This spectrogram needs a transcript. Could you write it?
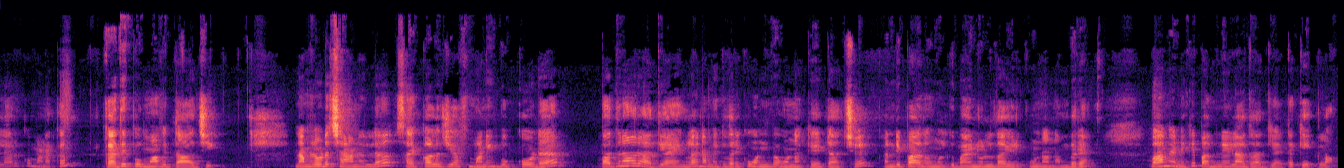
எல்லாருக்கும் வணக்கம். கதைப்போமா வித் ஆஜி. நம்மளோட சேனலில் சைக்காலஜி ஆஃப் மணி புக்கோட பதினாறு அத்தியாயங்களை நம்ம இது வரைக்கும் ஒன் பை ஒன்னாக கேட்டாச்சு. கண்டிப்பாக அது உங்களுக்கு பயனுள்ளதாக இருக்கும்னு நான் நம்புகிறேன் வாங்க இன்றைக்கி பதினேழாவது அத்தியாயத்தை கேட்கலாம்.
